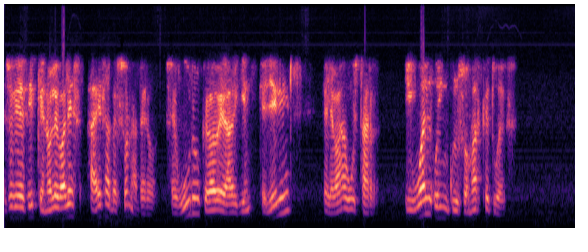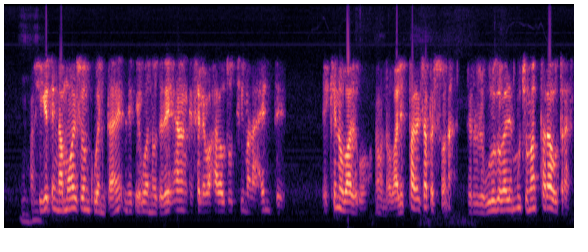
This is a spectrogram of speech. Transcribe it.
Eso quiere decir que no le vales a esa persona, pero seguro que va a haber alguien que llegue que le vas a gustar igual o incluso más que tu ex. Así que tengamos eso en cuenta, ¿eh? de que cuando te dejan que se le baja la autoestima a la gente, es que no valgo. No, no vales para esa persona, pero seguro que vales mucho más para otras.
